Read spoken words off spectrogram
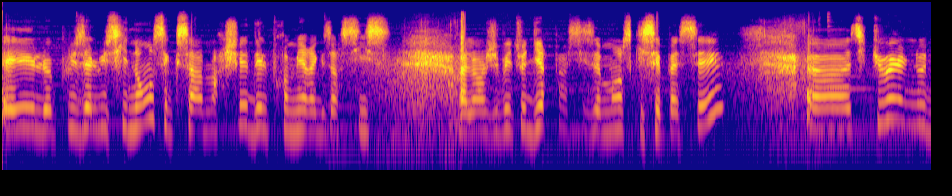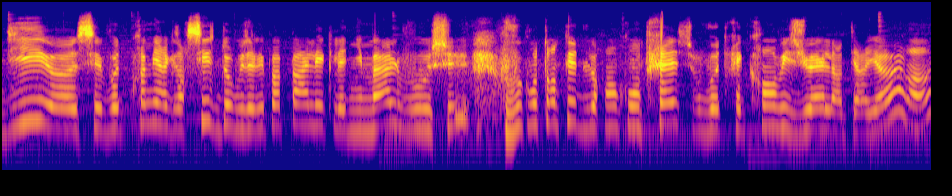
Et le plus hallucinant, c'est que ça a marché dès le premier exercice. Alors, je vais te dire précisément ce qui s'est passé. Euh, si tu veux, elle nous dit, euh, c'est votre premier exercice, donc vous n'allez pas parler avec l'animal, vous vous contentez de le rencontrer sur votre écran visuel intérieur, hein,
